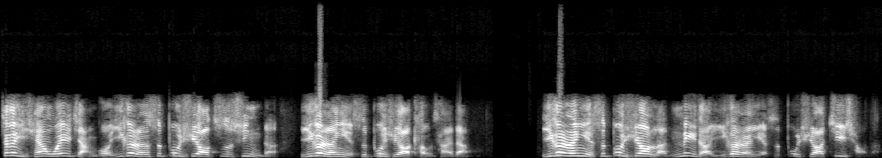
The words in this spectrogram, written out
这个以前我也讲过，一个人是不需要自信的，一个人也是不需要口才的。一个人也是不需要能力的，一个人也是不需要技巧的。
